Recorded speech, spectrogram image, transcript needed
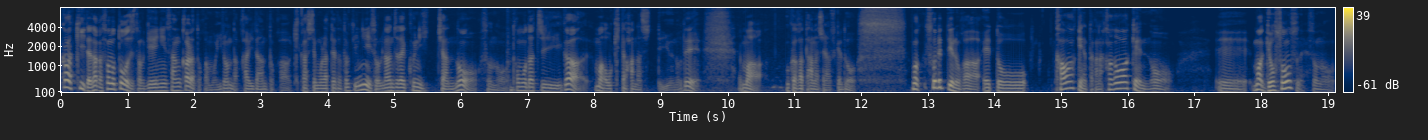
が聞いたなんかその当時その芸人さんからとかもいろんな会談とか聞かせてもらってた時にそのランジャダイ国ちゃんのその友達がまあ起きた話っていうのでまあ伺った話なんですけど、まあ、それっていうのがえっと香川県やったかな？香川県のえー、まあ漁村ですね。その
